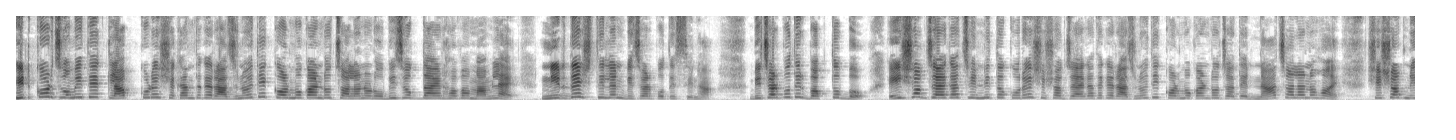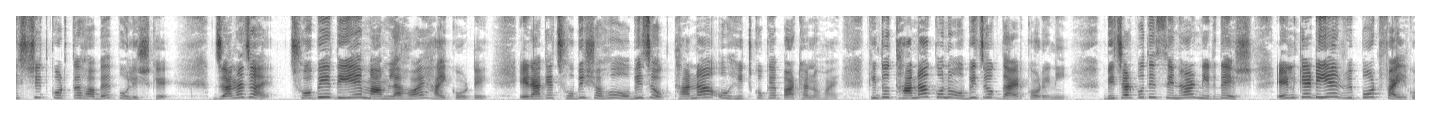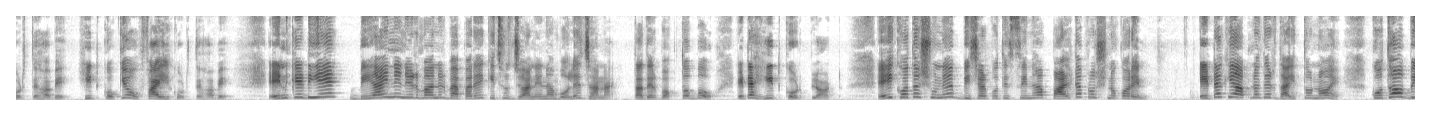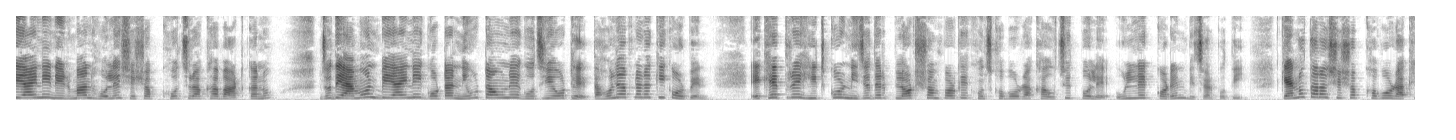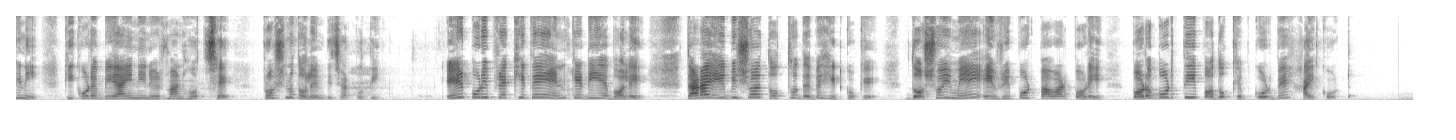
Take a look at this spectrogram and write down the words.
হিটকর জমিতে ক্লাব করে সেখান থেকে রাজনৈতিক কর্মকাণ্ড চালানোর অভিযোগ দায়ের হওয়া মামলায় নির্দেশ দিলেন বিচারপতি সিনহা। বিচারপতির বক্তব্য, এইসব জায়গা চিহ্নিত করে সেসব জায়গা থেকে রাজনৈতিক কর্মকাণ্ড যাতে না চালানো হয়, সেসব নিশ্চিত করতে হবে পুলিশকে। জানা যায় ছবি দিয়ে মামলা হয় হাইকোর্টে। এর আগে ছবি সহ অভিযোগ থানা ও হিটকোকে পাঠানো হয়, কিন্তু থানা কোনো অভিযোগ দায়ের করেনি। বিচারপতি সিনহার নির্দেশ, এনকেডিএ রিপোর্ট ফাইল করতে হবে, হিটকোকেও ফাইল করতে হবে। এনকেডিএ বেআইনি নির্মাণের ব্যাপারে কিছু জানে না বলে জানায়। তাদের বক্তব্য, এটা হিটকোর প্লট। এই কথা শুনে বিচারপতি সিনহা পাল্টা প্রশ্ন করেন এটা কি আপনাদের দায়িত্ব নয়? কোথাও বেআইনি নির্মাণ হলে সেসব খোঁজ রাখা বা আটকানো? যদি এমন বেআইনি গোটা নিউ টাউনে গজিয়ে ওঠে, তাহলে আপনারা কি করবেন? এক্ষেত্রে হিটকোর নিজেদের প্লট সম্পর্কে খোঁজখবর রাখা উচিত বলে উল্লেখ করেন বিচারপতি। কেন তারা সেসব খবর রাখেনি? কি করে বেআইনি নির্মাণ হচ্ছে? প্রশ্ন তোলেন বিচারপতি। এর পরিপ্রেক্ষিতে এনকেডিএ বলে, তারা এই বিষয়ে তথ্য দেবে হিটকোকে। দশই মে এই রিপোর্ট পাওয়ার পরে পরবর্তী পদক্ষেপ করবে high court.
